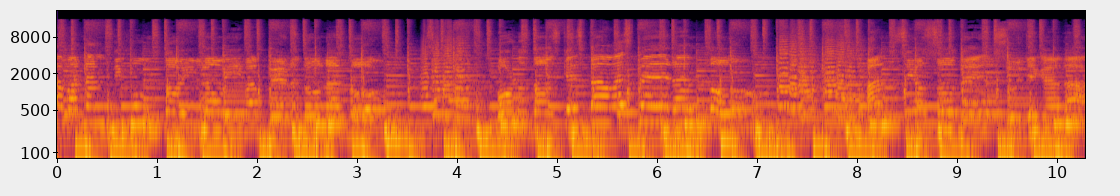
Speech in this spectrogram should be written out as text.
Al difunto y lo iban perdonando. Por los dos que estaba esperando Ansioso de su llegada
